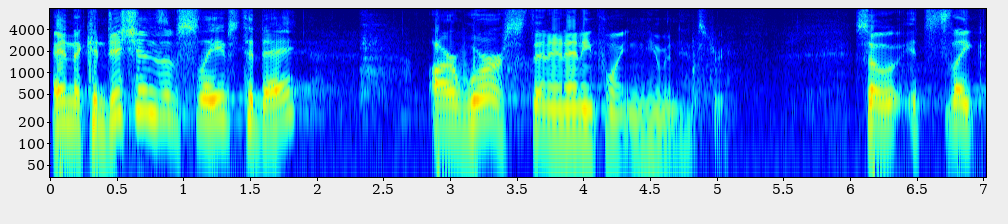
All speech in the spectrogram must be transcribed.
And the conditions of slaves today are worse than at any point in human history. So it's like,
